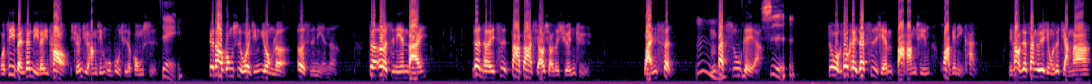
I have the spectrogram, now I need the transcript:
我自己本身理了一套选举行情五部曲的公式。对。这套公式我已经用了二十年了。这二十年来，任何一次大大小小的选举完胜，嗯，不输给啊，是，所以我都可以在事前把行情画给你看。你看我在三个月前我就讲啦，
